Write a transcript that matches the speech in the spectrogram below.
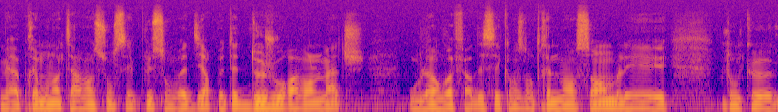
mais après, mon intervention, c'est plus, on va dire, peut-être deux jours avant le match, où là, on va faire des séquences d'entraînement ensemble. Et donc, euh,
